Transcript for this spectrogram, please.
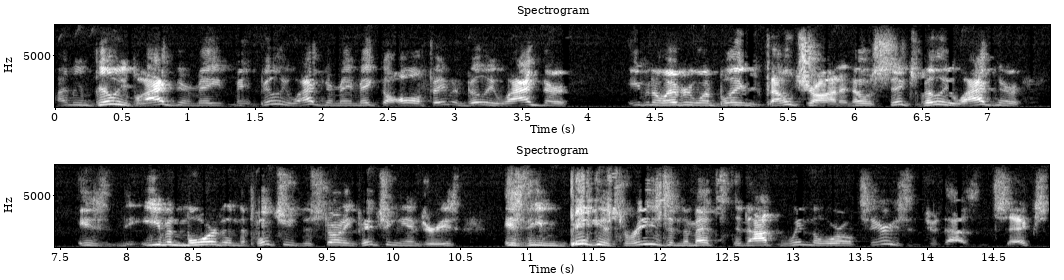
I mean, Billy Wagner may, may Billy Wagner may make the Hall of Fame, and Billy Wagner, even though everyone blames Beltran in 06, Billy Wagner is even more than the pitching, the starting pitching injuries, is the biggest reason the Mets did not win the World Series in 2006.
